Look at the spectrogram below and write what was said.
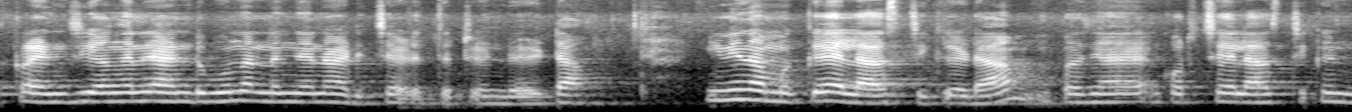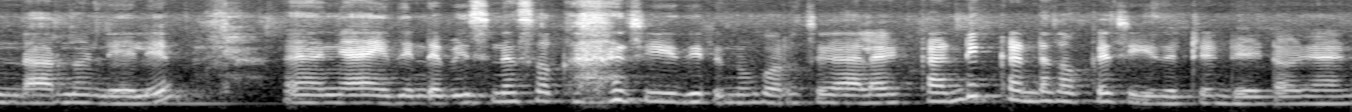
സ്ക്രഞ്ച് അങ്ങനെ രണ്ട് മൂന്നെണ്ണം ഞാൻ അടിച്ചെടുത്തിട്ടുണ്ട് കേട്ടോ. ഇനി നമുക്ക് എലാസ്റ്റിക് ഇടാം. ഇപ്പോൾ ഞാൻ കുറച്ച് എലാസ്റ്റിക് ഉണ്ടായിരുന്നുണ്ടെങ്കിൽ ഞാൻ ഇതിന്റെ ബിസിനസ്സൊക്കെ ചെയ്തിരുന്നു കുറച്ച് കാലം കണ്ടി കണ്ടതൊക്കെ ചെയ്തിട്ടുണ്ട് കേട്ടോ ഞാൻ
